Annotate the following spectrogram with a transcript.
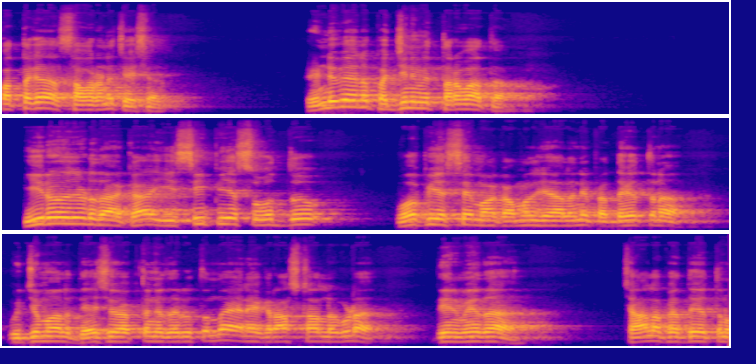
కొత్తగా సవరణ చేశారు. రెండు వేల పద్దెనిమిది తర్వాత ఈ రోజు దాకా ఈ సిపిఎస్ వద్దు ఓపీఎస్ఏ మాకు అమలు చేయాలని పెద్ద ఎత్తున ఉద్యమాలు దేశవ్యాప్తంగా జరుగుతున్నాయి. అనేక రాష్ట్రాల్లో కూడా దీని మీద చాలా పెద్ద ఎత్తున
